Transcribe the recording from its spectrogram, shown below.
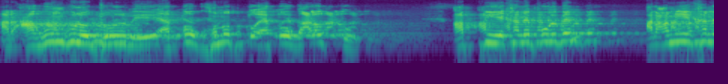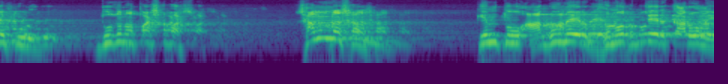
আর আগুনগুলো জ্বলবে, এত ঘনত্ব, এত গাঢ়ত্ব। আপনি এখানে পড়বেন আর আমি এখানে পড়ব। দুজনা পাশাপাশি। সামনাসামনি। কিন্তু আগুনের ঘনত্বের কারণে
